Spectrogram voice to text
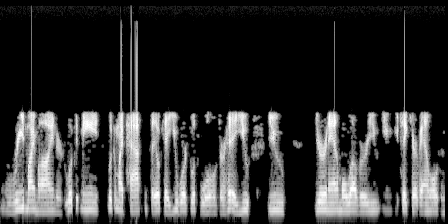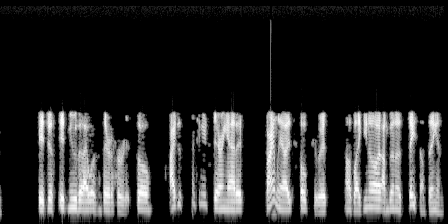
read my mind or look at me, look at my past and say, okay, you worked with wolves or hey, you, you, you're an animal lover, you, you, you take care of animals and it just, it knew that I wasn't there to hurt it. So I just continued staring at it. Finally, I spoke to it. I was like, you know what? I'm going to say something. And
